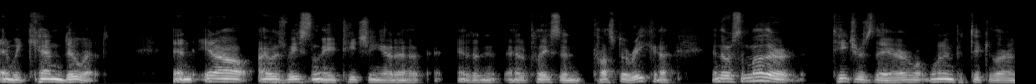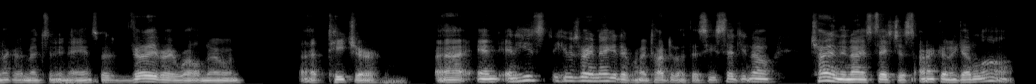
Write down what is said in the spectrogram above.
and we can do it. And you know, I was recently teaching at a at at a place in Costa Rica, and there were some other teachers there. One in particular, I'm not going to mention any names, but very very well known uh, teacher. Uh, and and he's he was very negative when I talked about this. He said, you know, China and the United States just aren't going to get along.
